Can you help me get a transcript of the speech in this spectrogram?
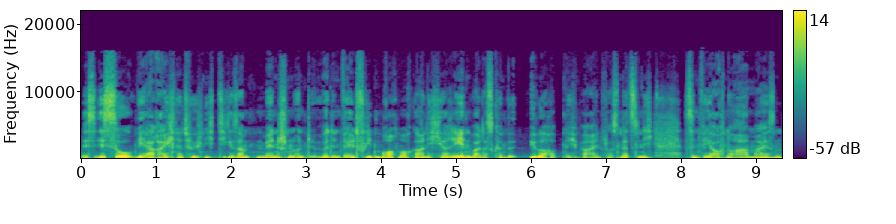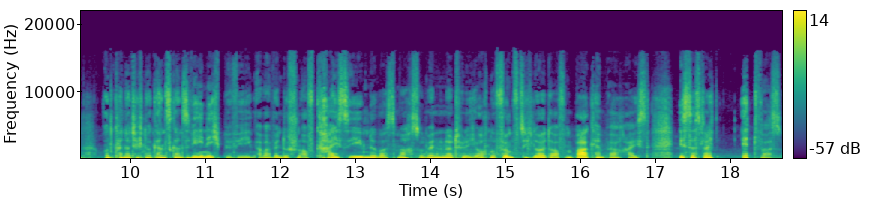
es ist so, wir erreichen natürlich nicht die gesamten Menschen und über den Weltfrieden brauchen wir auch gar nicht hier reden, weil das können wir überhaupt nicht beeinflussen. Letztendlich sind wir ja auch nur Ameisen und können natürlich nur ganz, ganz wenig bewegen. Aber wenn du schon auf Kreisebene was machst und wenn du natürlich auch nur 50 Leute auf dem Barcamp erreichst, ist das vielleicht etwas.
